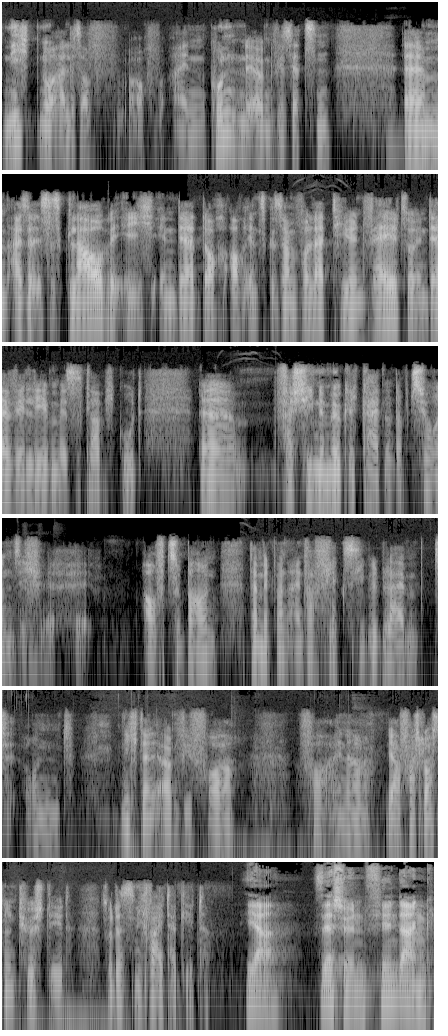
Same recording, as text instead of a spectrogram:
nicht nur alles auf, auf einen Kunden irgendwie setzen. Ähm, also ist es, glaube ich, in der doch auch insgesamt volatilen Welt, so in der wir leben, ist es, glaube ich, gut, äh, verschiedene Möglichkeiten und Optionen sich äh, aufzubauen, damit man einfach flexibel bleibt und nicht dann irgendwie vor, vor einer ja, verschlossenen Tür steht, so dass es nicht weitergeht. Ja, sehr schön. Vielen Dank.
